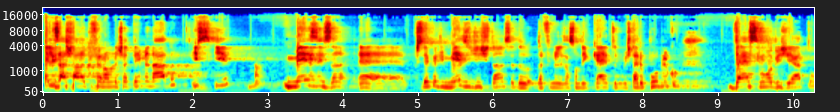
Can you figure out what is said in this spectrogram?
Eles acharam que o fenômeno tinha terminado e, e meses, é, é, é, cerca de meses de distância do, da finalização do inquérito do Ministério Público, desce um objeto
